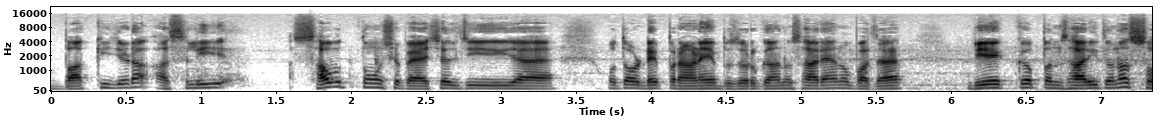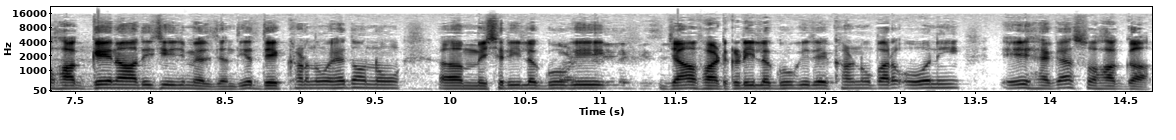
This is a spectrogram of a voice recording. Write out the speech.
ਬਾਕੀ ਜਿਹੜਾ ਅਸਲੀ ਸਭ ਤੋਂ ਸਪੈਸ਼ਲ ਚੀਜ਼ ਹੈ ਉਹ ਤੁਹਾਡੇ ਪੁਰਾਣੇ ਬਜ਼ੁਰਗਾਂ ਨੂੰ ਸਾਰਿਆਂ ਨੂੰ ਪਤਾ ਹੈ ਵੀ ਇੱਕ ਪੰਸਾਰੀ ਤੋਂ ਨਾ ਸੁਹਾਗੇ ਨਾਂ ਦੀ ਚੀਜ਼ ਮਿਲ ਜਾਂਦੀ ਹੈ। ਦੇਖਣ ਨੂੰ ਇਹ ਤੁਹਾਨੂੰ ਅ, ਮਿਸ਼ਰੀ ਲੱਗੂਗੀ ਜਾਂ ਫਟਕੜੀ ਲੱਗੂਗੀ ਦੇਖਣ ਨੂੰ ਪਰ ਉਹ ਨਹੀਂ ਇਹ ਹੈਗਾ ਸੁਹਾਗਾ।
